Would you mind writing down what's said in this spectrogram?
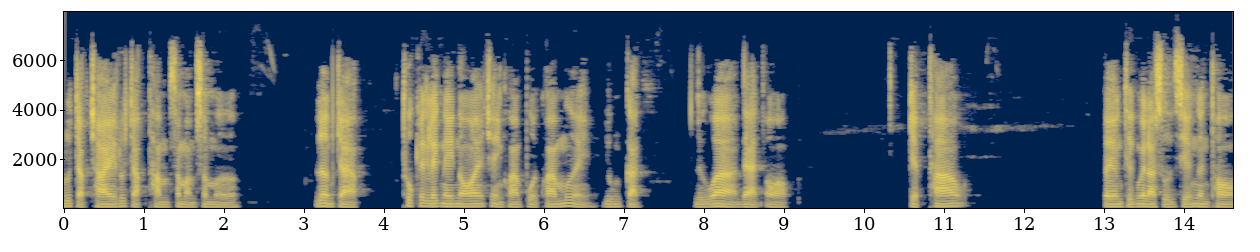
รู้จักใช้รู้จักทำสม่ำเสมอ เริ่มจากทุกข์เล็กๆ น้อยๆเช่นความปวดความเมื่อย ยุงกัด หรือว่าแดดออก เจ็บเท้า ไปจนถึงเวลาสูญเสียเงินทอง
